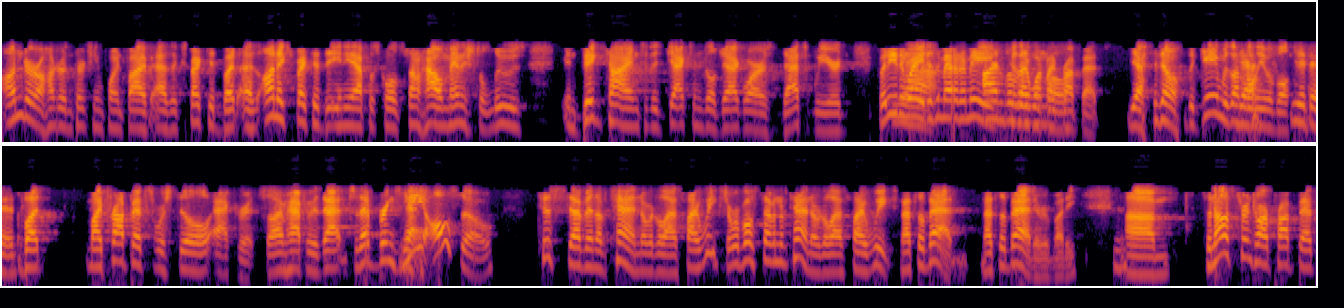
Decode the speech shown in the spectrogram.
under 113.5 as expected, but as unexpected, the Indianapolis Colts somehow managed to lose in big time to the Jacksonville Jaguars. That's weird. But either way, it doesn't matter to me because I won my prop bets. Yeah, no, the game was Yeah, unbelievable you did. but my prop bets were still accurate, so I'm happy with that. So that brings me also to seven of ten over the last five weeks. So we're both seven of ten over the last five weeks. Not so bad. Not so bad, everybody. Mm-hmm. Um, so now let's turn to our prop bets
